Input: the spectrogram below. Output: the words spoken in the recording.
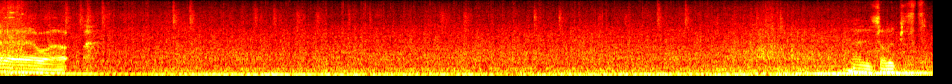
Et voilà. Allez, sur la piste.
